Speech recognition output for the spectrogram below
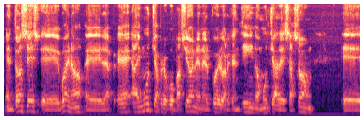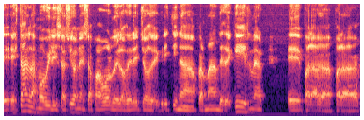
Entonces, eh, bueno, hay mucha preocupación en el pueblo argentino, mucha desazón. están las movilizaciones a favor de los derechos de Cristina Fernández de Kirchner para, para,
